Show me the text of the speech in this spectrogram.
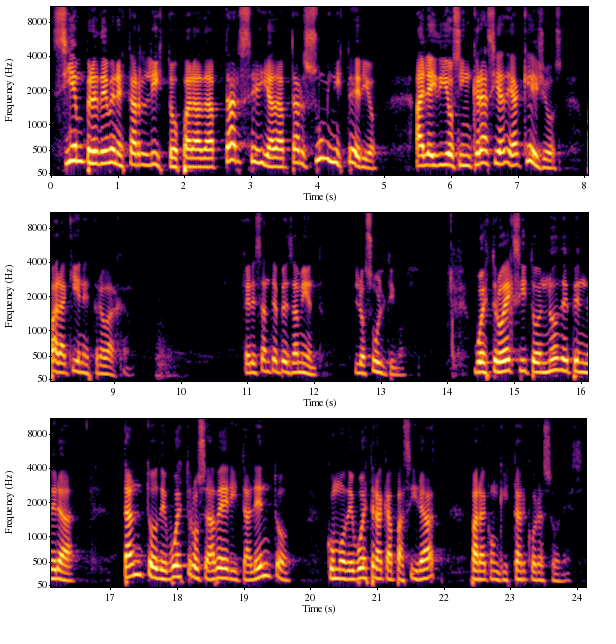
siempre deben estar listos para adaptarse y adaptar su ministerio a la idiosincrasia de aquellos para quienes trabajan. Interesante pensamiento. Los últimos. Vuestro éxito no dependerá tanto de vuestro saber y talento como de vuestra capacidad para conquistar corazones.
